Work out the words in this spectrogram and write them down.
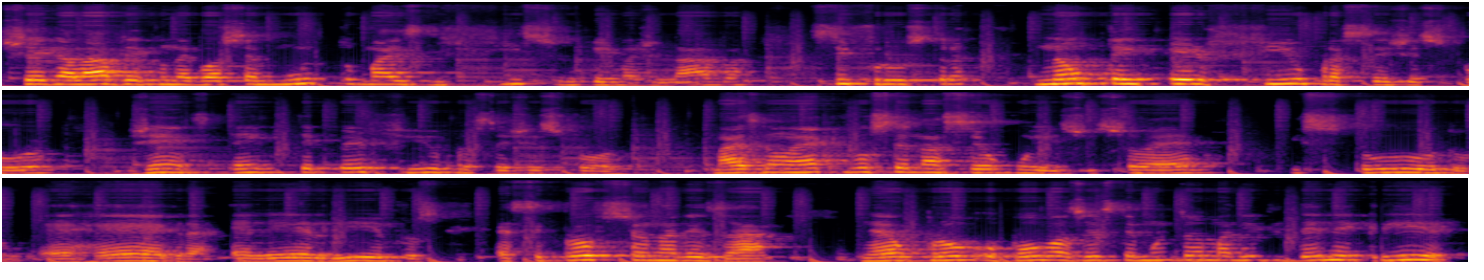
Chega lá, vê que o negócio é muito mais difícil do que eu imaginava, se frustra, não tem perfil para ser gestor. Gente, tem que ter perfil para ser gestor. Mas não é que você nasceu com isso, isso é estudo, é regra, é ler livros, é se profissionalizar. Né? O, pro, o povo às vezes tem muita mania de denegrir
